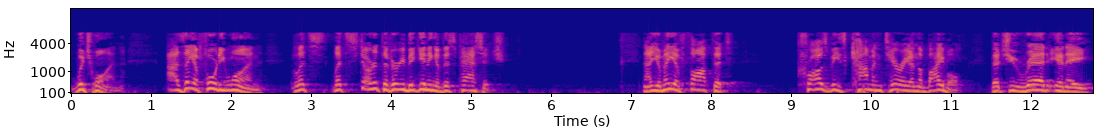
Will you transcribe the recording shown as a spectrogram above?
which one? Isaiah 41 let's, let's start at the very beginning of this passage. Now you may have thought that Crosby's commentary on the Bible that you read in a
